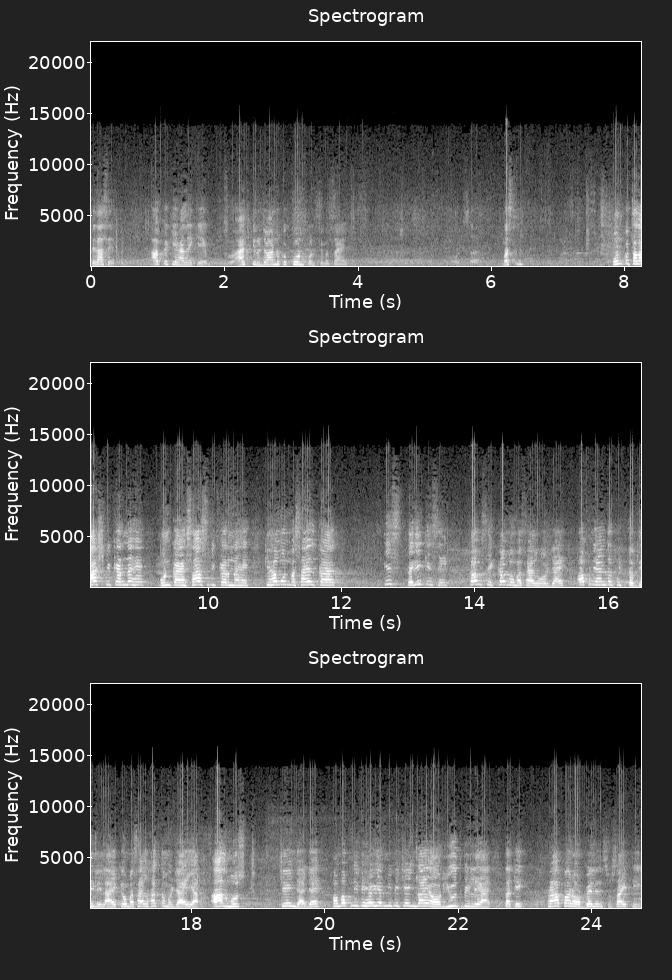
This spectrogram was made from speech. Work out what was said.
फिदा से आपका क्या हाल है कि आज के नौजवानों को कौन कौन से मसाइल? मसलन उनको तलाश भी करना है, उनका एहसास भी करना है कि हम उन मसाइल का किस तरीके से कम से कम वो मसाइल हो जाए, अपने अंदर कुछ तब्दीली लाए कि वो मसाइल ख़त्म हो जाए या ऑलमोस्ट चेंज आ जाए। हम अपनी बिहेवियर में भी चेंज लाए और यूथ भी ले आए ताकि प्रॉपर और बैलेंस सोसाइटी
